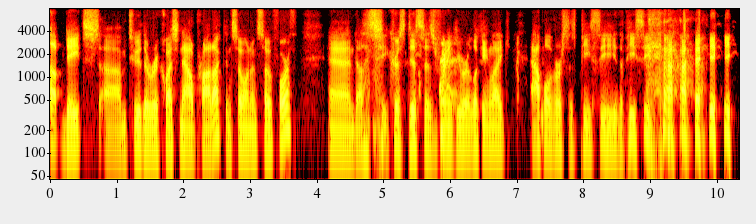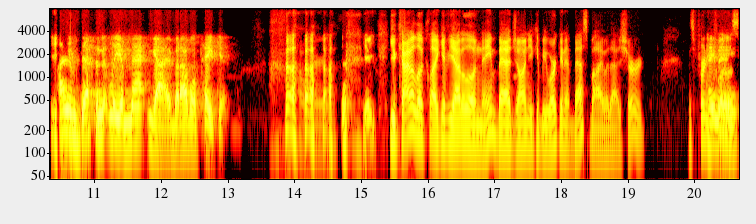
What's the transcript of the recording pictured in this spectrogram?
updates um, to the Request Now product and so on and so forth. And uh, let's see, Chris Dis says, Frank, you were looking like Apple versus PC, the PC guy. I am definitely a Mac guy, but I will take it. You, you kind of look like if you had a little name badge on, you could be working at Best Buy with that shirt. It's pretty Hey man, close.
